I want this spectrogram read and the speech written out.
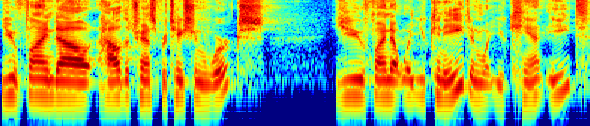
you find out how the transportation works, you find out what you can eat and what you can't eat.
